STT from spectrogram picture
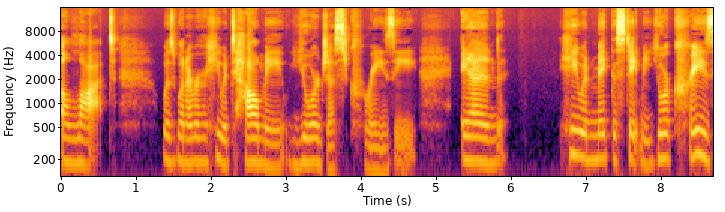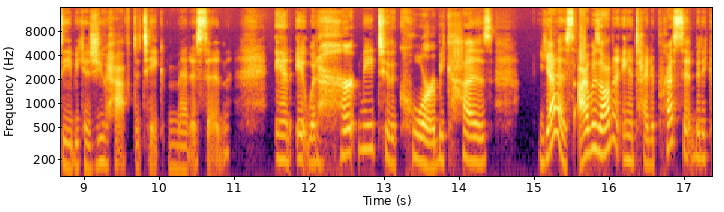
a lot was whenever he would tell me, You're just crazy. And he would make the statement, You're crazy because you have to take medicine. And it would hurt me to the core because yes, I was on an antidepressant, but it,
